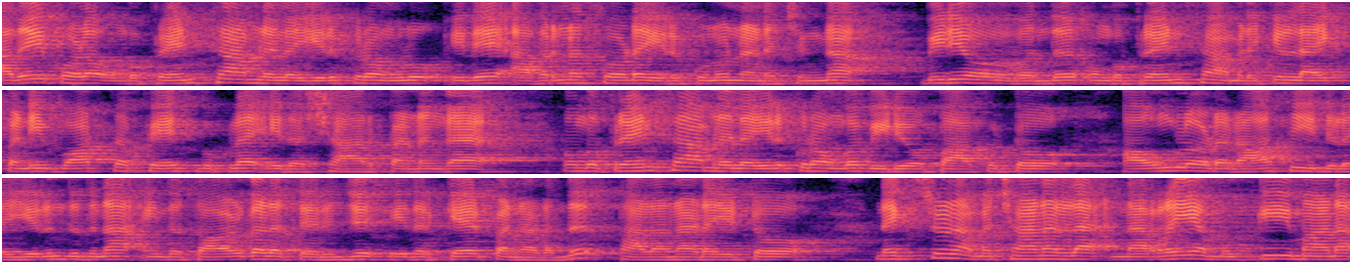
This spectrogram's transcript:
அதே போல் உங்கள் ஃப்ரெண்ட்ஸ் ஃபேமிலியில் இருக்கிறவங்களும் இதே அவேர்னஸோடு இருக்கணும்னு நினச்சிங்கன்னா வீடியோவை வந்து உங்கள் ஃப்ரெண்ட்ஸ் ஃபேமிலிக்கு லைக் பண்ணி வாட்ஸ்அப் ஃபேஸ்புக்கில் இதை ஷேர் பண்ணுங்கள் உங்கள் ஃப்ரெண்ட்ஸ் ஃபேமிலியில் இருக்கிறவங்க வீடியோ பார்க்கட்டும் அவங்களோட ராசி இதில் இருந்ததுன்னா இந்த தாள்களை தெரிஞ்சு இதற்கேற்ப நடந்து பலனடையட்டும். நெக்ஸ்ட்டு நம்ம சேனலில் நிறைய முக்கியமான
